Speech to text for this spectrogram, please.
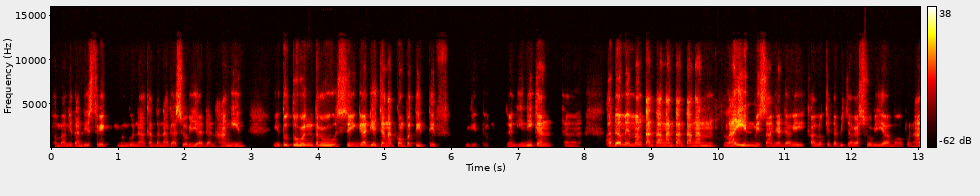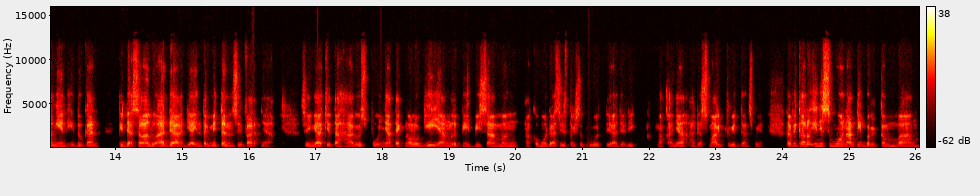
pembangkitan listrik menggunakan tenaga surya dan angin itu turun terus sehingga dia sangat kompetitif begitu. Dan ini kan eh, ada memang tantangan-tantangan lain misalnya dari kalau kita bicara surya maupun angin itu kan tidak selalu ada, dia intermittent sifatnya. Sehingga kita harus punya teknologi yang lebih bisa mengakomodasi tersebut ya. Jadi Makanya ada smart grid dan sebagainya. Tapi kalau ini semua nanti berkembang,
